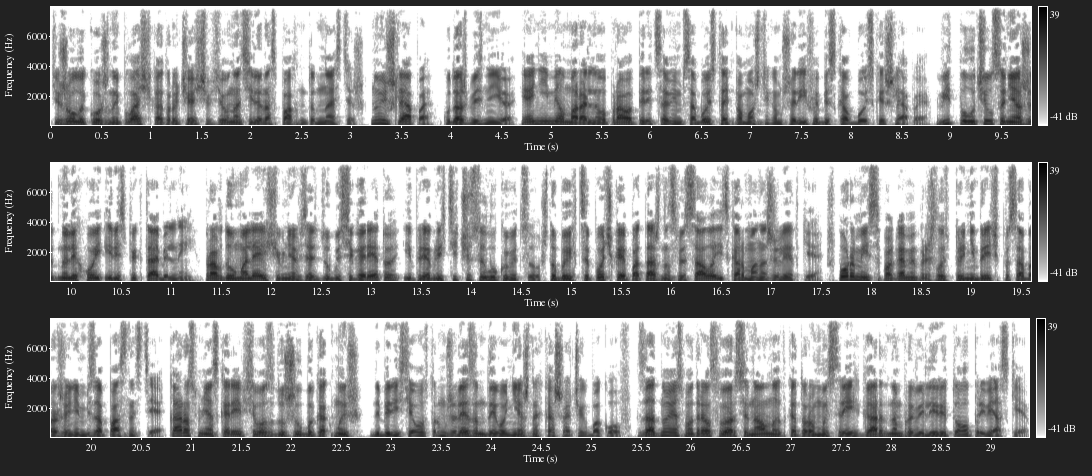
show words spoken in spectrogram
тяжелый кожаный плащ, который чаще всего носили распахнутым настежь. Ну и шляпа, куда ж без нее. Я не имел морального права перед самим собой стать помощником шерифа без ковбойской шляпы. Вид получился неожиданно лихой и респектабельный, правда умоляющий меня взять зубы сигарету и приобрести часы-луковицу, чтобы их цепочка эпатажно свисала из кармана жилетки. Шпорами и сапогами пришлось пренебречь по соображениям безопасности. Карус меня, скорее всего, задушил бы как мышь, доберись я острым железом до его нежных кошачьих боков. Заодно я смотрел свой арсенал над которым мы с Рейхгарденом провели ритуал привязки.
